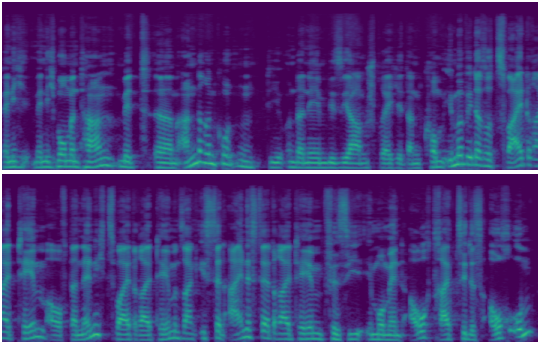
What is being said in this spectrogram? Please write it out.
wenn ich, wenn ich momentan mit ähm, anderen Kunden, die Unternehmen, wie sie haben, spreche, dann kommen immer wieder so zwei, drei Themen auf. Dann nenne ich zwei, drei Themen und sagen, ist denn eines der drei Themen für Sie im Moment auch? Treibt Sie das auch um?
